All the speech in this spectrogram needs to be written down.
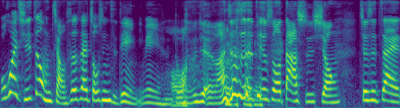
不会，其实这种角色在周星驰电影里面也很多，哦、你们觉得吗？就是譬如说大师兄。就是在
